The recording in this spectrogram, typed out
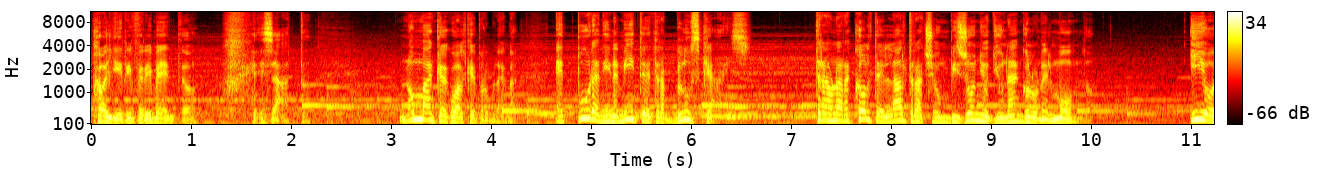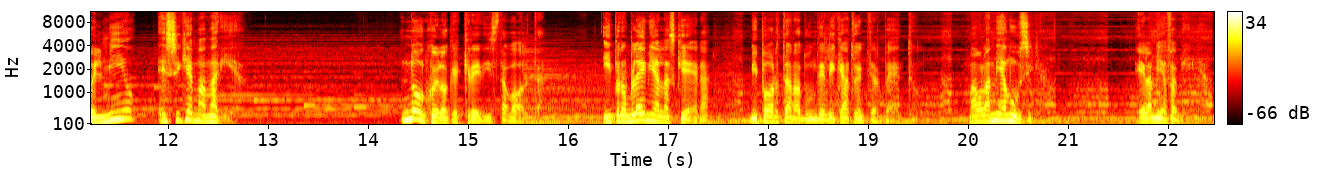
Cogli il riferimento? esatto. Non manca qualche problema. È pura dinamite tra blue skies. Tra una raccolta e l'altra c'è un bisogno di un angolo nel mondo. Io ho il mio e si chiama Maria. Non quello che credi stavolta. I problemi alla schiena mi portano ad un delicato intervento, ma ho la mia musica e la mia famiglia.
